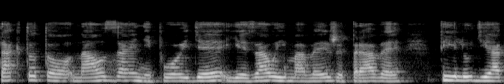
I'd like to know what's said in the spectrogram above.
Tak toto naozaj nepôjde. Je zaujímavé, že práve tí ľudia,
